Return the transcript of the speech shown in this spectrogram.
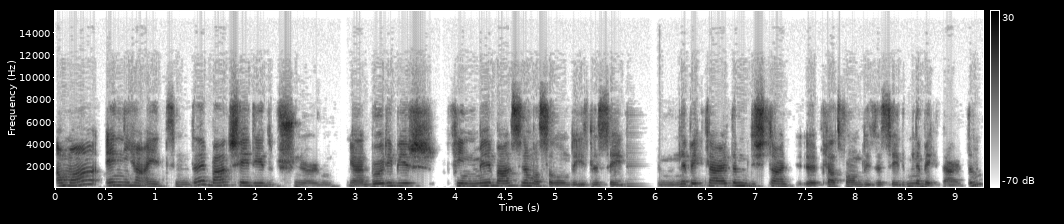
Ama en nihayetinde ben şey diye de düşünüyorum. Yani böyle bir filmi ben sinema salonunda izleseydim ne beklerdim? Dijital e, platformda izleseydim ne beklerdim?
